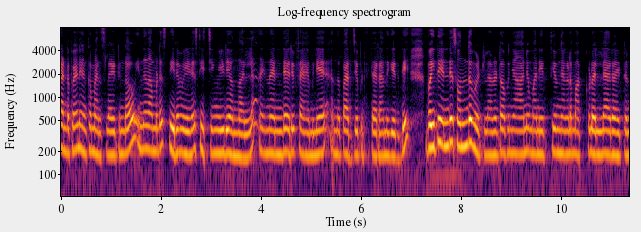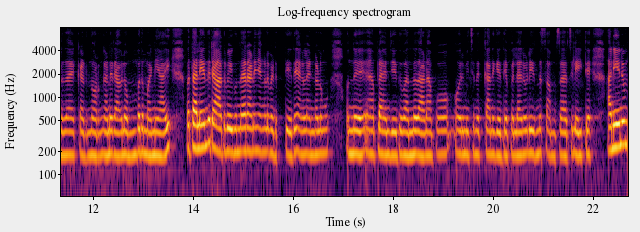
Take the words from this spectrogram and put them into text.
കണ്ടപ്പോഴേ നിങ്ങൾക്ക് മനസ്സിലായിട്ടുണ്ടാവും. ഇന്ന് നമ്മുടെ സ്ഥിരം വീഡിയോ സ്റ്റിച്ചിങ് വീഡിയോ ഒന്നുമല്ല. ഇന്ന് എന്റെ ഒരു ഫാമിലിയെ ഒന്ന് പരിചയപ്പെടുത്തി തരാമെന്ന് കരുതി. അപ്പോൾ ഇത് എന്റെ സ്വന്തം വീട്ടിലാണ് കേട്ടോ. അപ്പോൾ ഞാനും അനിയത്തിയും ഞങ്ങളുടെ മക്കളും എല്ലാവരും ആയിട്ടാണ് കിടന്നുറങ്ങാണ് രാവിലെ ഒമ്പത് മണിയായി. അപ്പോൾ തലേന്ന് രാത്രി വൈകുന്നേരമാണ് ഞങ്ങൾ വെടുത്തിയത് ഞങ്ങൾ എണ്ണളും ഒന്ന് പ്ലാൻ ചെയ്ത് വന്നതാണ്. അപ്പോൾ ഒരുമിച്ച് നിൽക്കാമെന്ന് കരുതി. അപ്പോൾ എല്ലാവരും കൂടി ഇരുന്ന് സംസാരിച്ച് ലേറ്റ് അനിയനും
